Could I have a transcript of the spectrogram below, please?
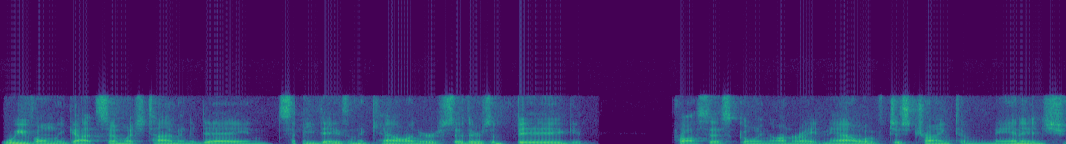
we've only got so much time in a day and so many days on the calendar. So there's a big process going on right now of just trying to manage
